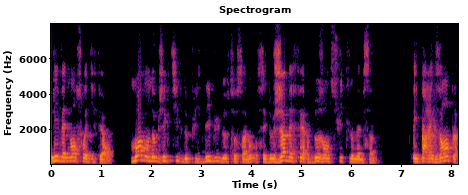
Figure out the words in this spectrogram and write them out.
l'événement soit différent. Moi, mon objectif depuis le début de ce salon, c'est de jamais faire deux ans de suite le même salon. Et par exemple,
